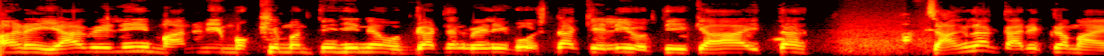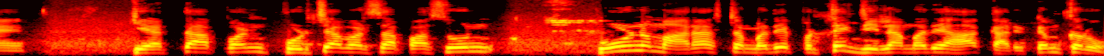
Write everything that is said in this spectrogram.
आणि यावेळी माननीय मुख्यमंत्रीजीने उद्घाटन वेळी घोषणा केली होती की हा इतका चांगला कार्यक्रम आहे. की आता आपण पुढच्या वर्षापासून पूर्ण महाराष्ट्रामध्ये प्रत्येक जिल्ह्यामध्ये हा कार्यक्रम करू.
